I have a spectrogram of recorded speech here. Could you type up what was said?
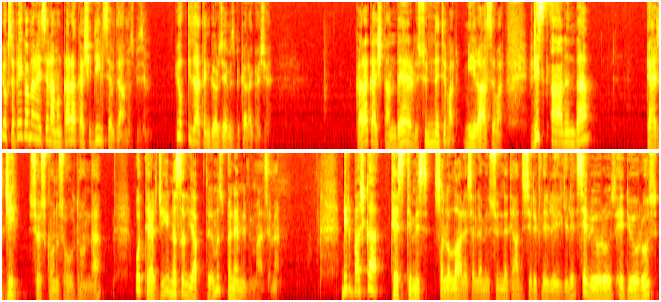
Yoksa Peygamber aleyhisselamın kara kaşı değil sevdamız bizim. Yok ki zaten göreceğimiz bir kara kaşı. Karakaş'tan değerli sünneti var, mirası var. Risk anında tercih söz konusu olduğunda o tercihi nasıl yaptığımız önemli bir malzeme. Bir başka testimiz sallallahu aleyhi ve sellemin sünneti hadis-i şerifleriyle ilgili seviyoruz, ediyoruz.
